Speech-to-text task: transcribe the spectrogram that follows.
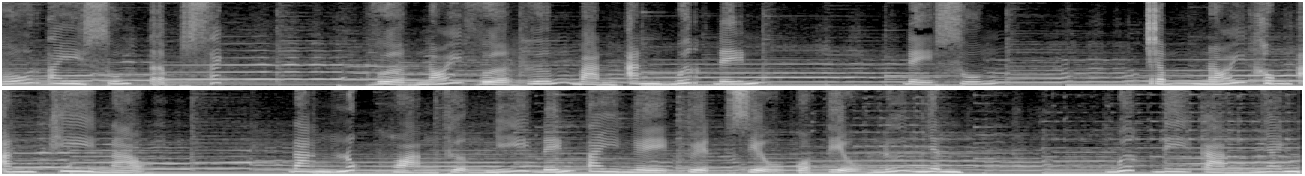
Vỗ tay xuống tập sách. Vừa nói vừa hướng bàn ăn bước đến. Để xuống. Chấm nói không ăn khi nào. Đang lúc hoàng thượng nghĩ đến tay nghề tuyệt diệu của tiểu nữ nhân. Bước đi càng nhanh.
